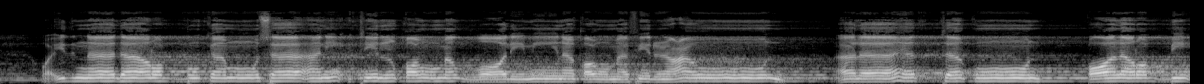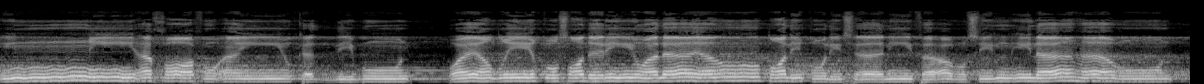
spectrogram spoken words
وإذ نادى ربك موسى أن ائت القوم الظالمين قوم فرعون ألا يتقون قال رب إني أخاف أن يكذبون ويضيق صدري ولا ينطلق لساني فأرسل إلى هارون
